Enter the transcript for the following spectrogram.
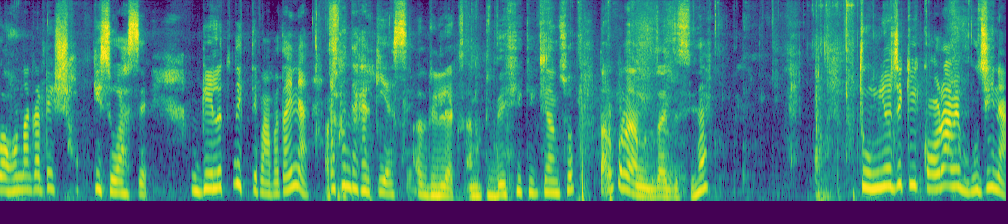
গহনাগাটি সব কিছু আছে। গেলে তো দেখতে পাবা তাই না? এখন দেখার কি আছে? রিল্যাক্স আমি একটু দেখি কি কি আনছো তারপরে আমি যাইতেছি হ্যাঁ? তুমিও যে কি করো আমি বুঝি না।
